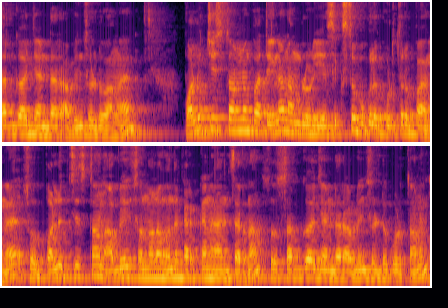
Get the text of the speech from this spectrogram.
சட்கா ஜெண்டர் அப்படின்னு சொல்லுவாங்க. பலுச்சிஸ்தான்னு பார்த்தீங்கன்னா நம்மளுடைய சிக்ஸ்த்து புக்கில் கொடுத்துருப்பாங்க. ஸோ பலுச்சிஸ்தான் அப்படின்னு சொன்னாலும் வந்து கரெக்டான ஆன்சர் தான். ஸோ சர்கா ஜெண்டர் அப்படின்னு சொல்லிட்டு கொடுத்தாலும்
